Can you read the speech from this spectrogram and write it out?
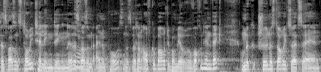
das war so ein Storytelling-Ding, ne? Das ja. war so mit einem Post und das wird dann aufgebaut über mehrere Wochen hinweg, um eine schöne Story zu erzählen.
